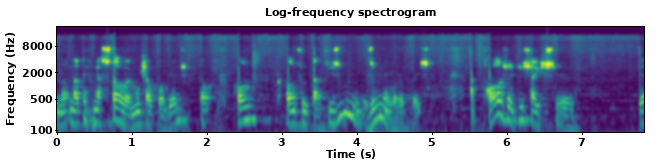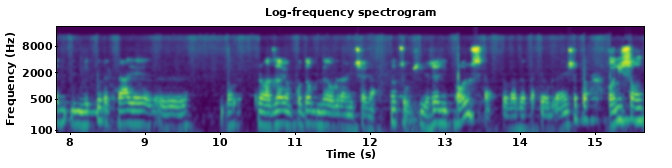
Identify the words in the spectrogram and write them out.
no, natychmiastowe musiał podjąć, to w, kon, w konsultacji z z Unią Europejską. A to, że dzisiaj niektóre kraje y, no, wprowadzają podobne ograniczenia. No cóż, jeżeli Polska wprowadza takie ograniczenia, to oni są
